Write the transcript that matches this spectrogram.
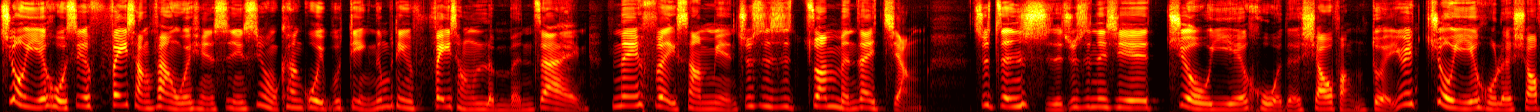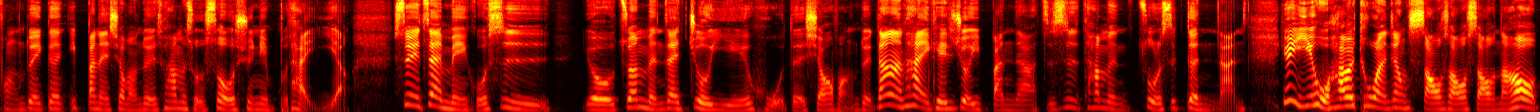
救野火是一个非常非常危险的事情，是因为我看过一部电影，那部电影非常冷门，在 Netflix 上面，就是是专门在讲。是真实的，就是那些救野火的消防队，因为救野火的消防队跟一般的消防队，他们所受的训练不太一样，所以在美国是有专门在救野火的消防队。当然，他也可以救一般的啊，只是他们做的是更难，因为野火它会突然这样烧烧烧，然后。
